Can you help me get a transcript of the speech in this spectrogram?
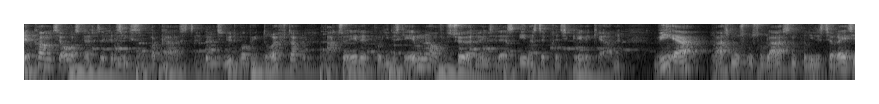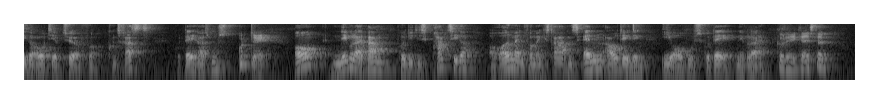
Velkommen til Overskriftet Kritiks podcast Nej til Nyt, hvor vi drøfter aktuelle politiske emner og forsøger at nå ind til deres eneste principielle kerne. Vi er Rasmus Ustrup Larsen, politisk teoretiker og direktør for Kontrast. Goddag Rasmus. Goddag. Og Nikolaj Bang, politisk praktiker og rådmand for magistratens anden afdeling i Aarhus. Goddag Nikolaj. Goddag Christian.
